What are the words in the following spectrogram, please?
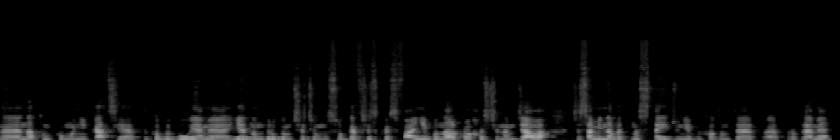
e, na tą komunikację, tylko wywołujemy jedną, drugą, trzecią usługę, wszystko jest fajnie, bo na alkoholście nam działa. Czasami nawet na stage'u nie wychodzą te e, problemy,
